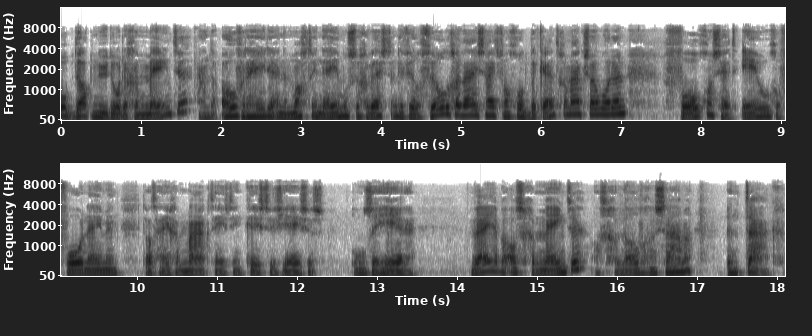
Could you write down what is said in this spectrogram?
opdat nu door de gemeente aan de overheden en de machten in de hemelse gewesten de veelvuldige wijsheid van God bekendgemaakt zou worden, volgens het eeuwige voornemen dat Hij gemaakt heeft in Christus Jezus, onze Heer. Wij hebben als gemeente, als gelovigen samen, een taak.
